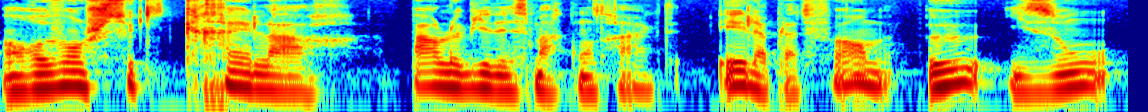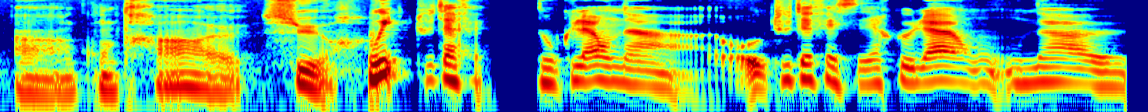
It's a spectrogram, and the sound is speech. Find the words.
En revanche, ceux qui créent l'art par le biais des smart contracts et la plateforme, eux, ils ont un contrat euh, sûr. Oui, tout à fait. Donc là, on a oh, tout à fait. C'est-à-dire que là, on, a euh,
